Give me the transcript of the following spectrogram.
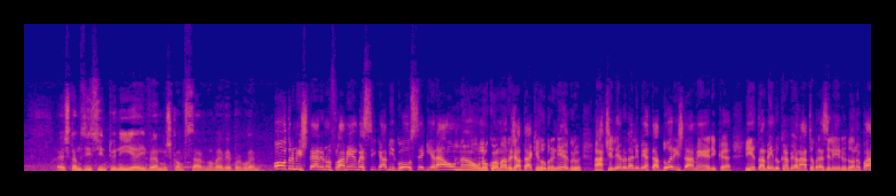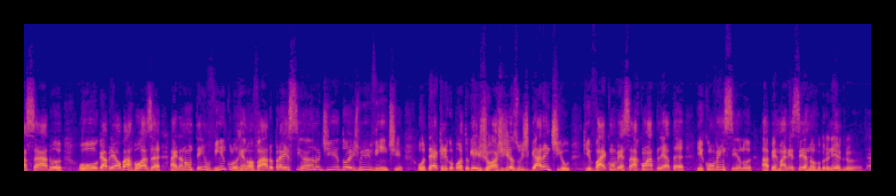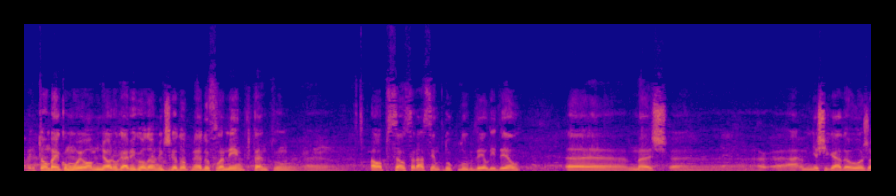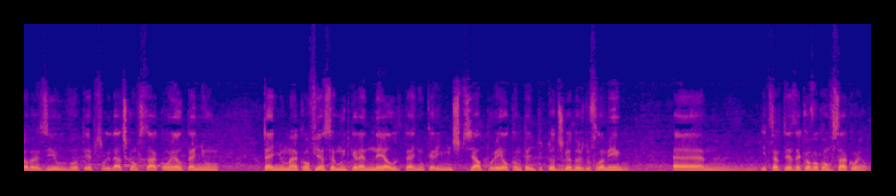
estamos em sintonia e vamos conversar, não vai haver problema. Outro mistério no Flamengo é se Gabigol seguirá ou não no comando de ataque rubro-negro, artilheiro da Libertadores da América e também do Campeonato Brasileiro do ano passado. O Gabriel Barbosa ainda não tem o vínculo renovado para esse ano de 2020. O técnico português Jorge Jesus garantiu que vai conversar com o atleta e convencê-lo a permanecer no rubro-negro. Sabem tão bem como eu, ou melhor, o Gabigol é o único jogador que não é do Flamengo, portanto eh, a opção será sempre do clube dele e dele. Uh, mas uh, a, minha chegada hoje ao Brasil vou ter possibilidades de conversar com ele. Tenho, tenho uma confiança muito grande nele, tenho um carinho muito especial por ele, como tenho por todos os jogadores do Flamengo. Uh, e de certeza que eu vou conversar com ele.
